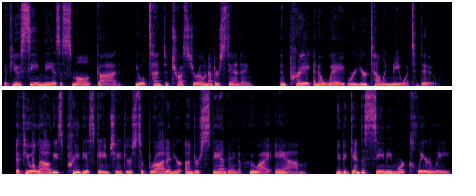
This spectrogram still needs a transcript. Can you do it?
If you see me as a small God, you will tend to trust your own understanding and pray in a way where you're telling me what to do. If you allow these previous game changers to broaden your understanding of who I am, you begin to see me more clearly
